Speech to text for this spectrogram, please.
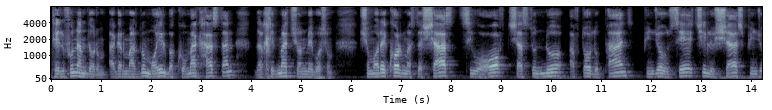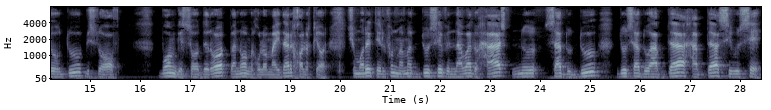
تلفنم دارم. اگر مردم مایل به کمک هستن در خدمتشان می باشم شماره کارد مست 60 37 69 75 53 46 52 27 بانک صادرات به نام غلام میدر خالقیار. شماره تلفن محمد دو سیف نود و هشت دو دو سد و هبده هبده سی و سه.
